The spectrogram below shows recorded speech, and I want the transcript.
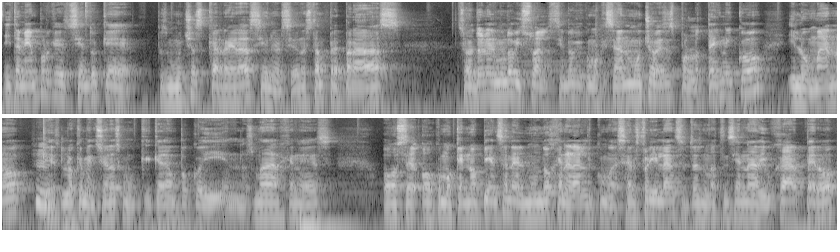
Y también porque siento que pues muchas carreras y universidades no están preparadas, sobre todo en el mundo visual. Siento que como que se dan muchas veces por lo técnico y lo humano, que es lo que mencionas, como que queda un poco ahí en los márgenes. O, se- o como que no piensan en el mundo general como de ser freelance, entonces más te enseñan a dibujar, pero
